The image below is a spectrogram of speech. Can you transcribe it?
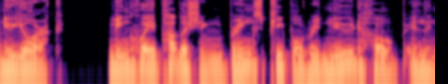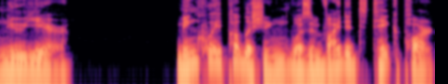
New York, Minghui Publishing brings people renewed hope in the new year. Minghui Publishing was invited to take part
